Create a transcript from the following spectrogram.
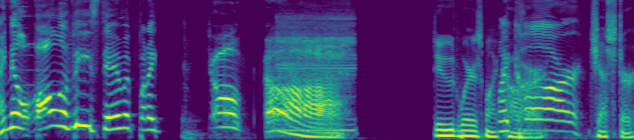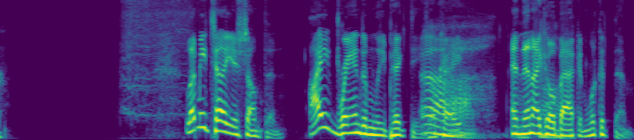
I know all of these, damn it, but I don't. Ah, Dude, where's my, car? my car? car. Chester. Let me tell you something. I randomly picked these, okay? and then I go back and look at them.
